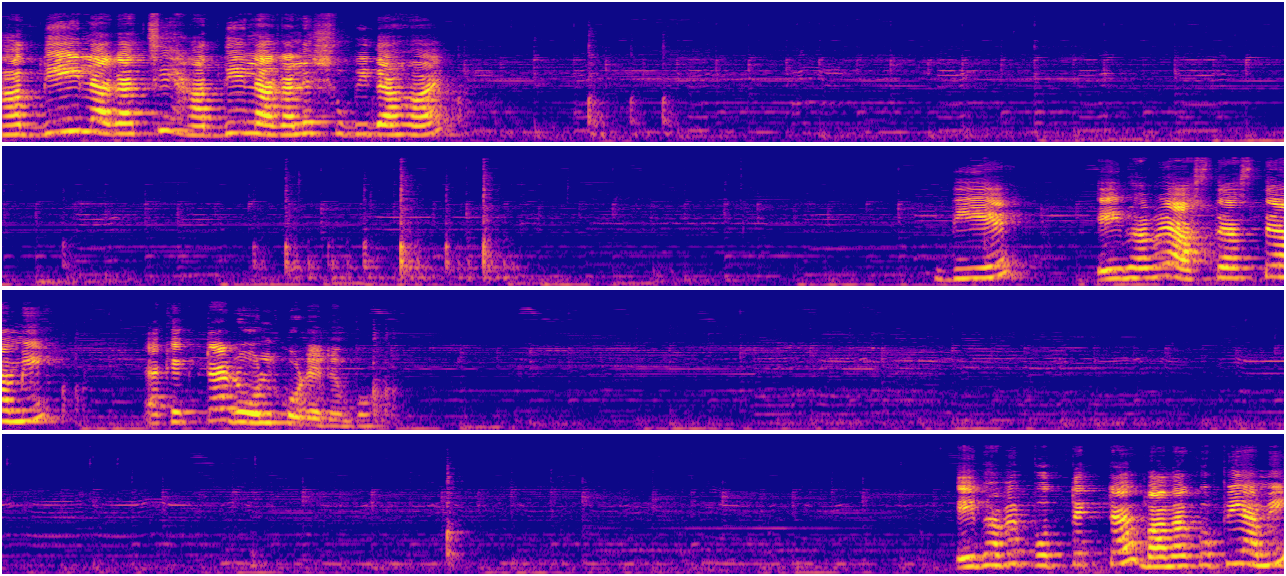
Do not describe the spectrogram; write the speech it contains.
হাত দিয়েই লাগাচ্ছি, হাত দিয়ে লাগালে সুবিধা হয়। দিয়ে এইভাবে আস্তে আস্তে আমি এক একটা রোল করে নেব। এইভাবে প্রত্যেকটা বাঁধাকপি আমি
